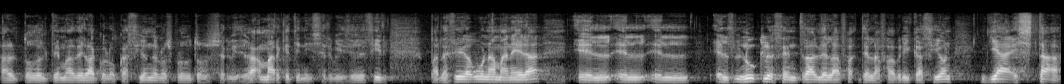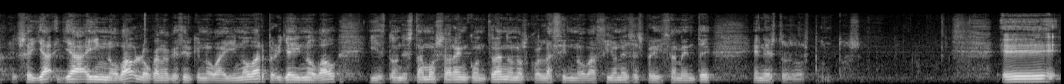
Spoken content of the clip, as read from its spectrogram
al todo el tema de la colocación de los productos o servicios, a marketing y servicios. Es decir, para decir de alguna manera, el el núcleo central de la, fabricación ya está, o sea, ya, ya, ha innovado, lo cual no quiere decir que no va a innovar, pero ya ha innovado y es donde estamos ahora encontrándonos con las innovaciones es precisamente en estos dos puntos. Eh,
